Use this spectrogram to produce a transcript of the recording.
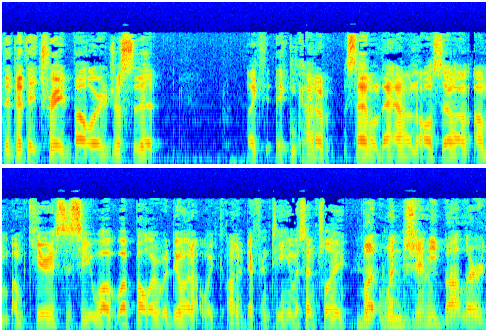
that, that they trade Butler just so that like it can kind of settle down. Also, I'm I'm, I'm curious to see what, what Butler would do on a, like on a different team essentially. But when Jimmy Butler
